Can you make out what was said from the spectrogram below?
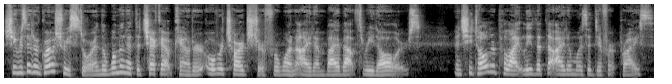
She was at a grocery store and the woman at the checkout counter overcharged her for one item by about $3. And she told her politely that the item was a different price.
